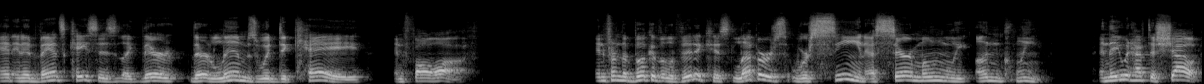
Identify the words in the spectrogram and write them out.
and in advanced cases like their their limbs would decay and fall off. And from the book of leviticus lepers were seen as ceremonially unclean. And they would have to shout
